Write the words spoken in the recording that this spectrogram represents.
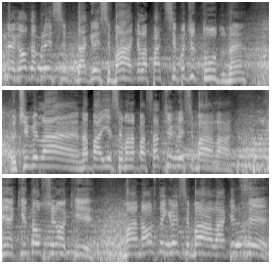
O legal da Grace, da Grace Barra é que ela participa de tudo, né? Eu tive lá na Bahia semana passada, tinha Grace Barra lá. Vim aqui, tá o senhor aqui. Manaus tem Grace Barra lá. Quer dizer,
